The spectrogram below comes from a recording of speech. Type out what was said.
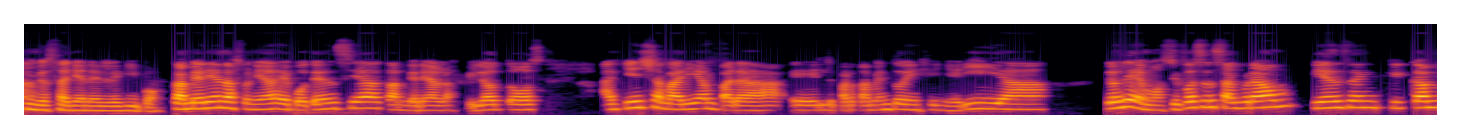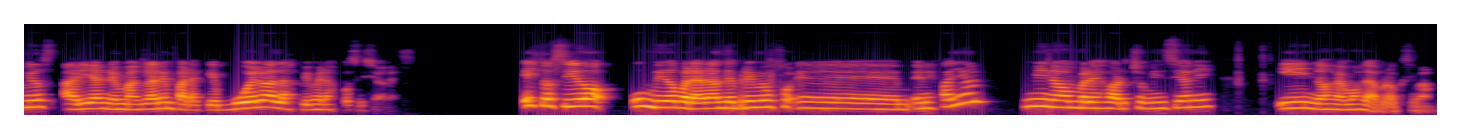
cambios harían en el equipo? ¿Cambiarían las unidades de potencia? ¿Cambiarían los pilotos? ¿A quién llamarían para el departamento de ingeniería? Los leemos. Si fuesen Zach Brown, piensen qué cambios harían en McLaren para que vuelva a las primeras posiciones. Esto ha sido un video para Grande Premio eh, en español. Mi nombre es Barcho Mincioni y nos vemos la próxima.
